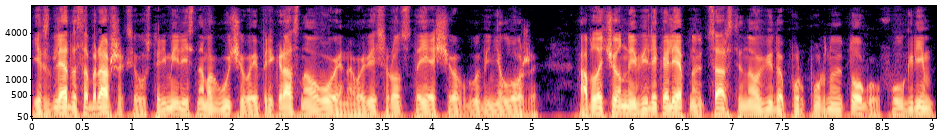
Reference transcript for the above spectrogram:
и взгляды собравшихся устремились на могучего и прекрасного воина во весь рот стоящего в глубине ложи. Облаченный в великолепную царственного вида пурпурную тогу, Фулгрим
